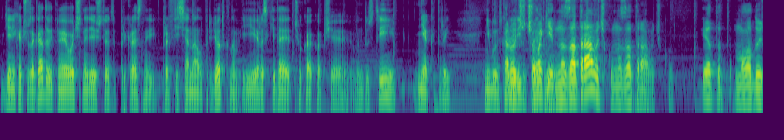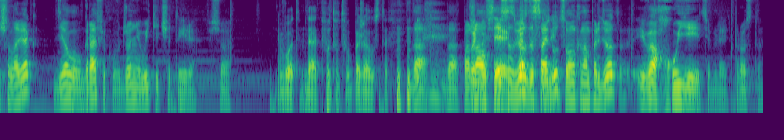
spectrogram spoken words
Я не хочу загадывать, но я очень надеюсь, что этот прекрасный профессионал придет к нам и раскидает, что как вообще в индустрии, некоторый. Не будем Короче, спойлерить, чуваки, поэтому- на затравочку, на затравочку. Этот молодой человек делал графику в Джонни Уики 4. Все. Вот, да, тьфу -тьфу пожалуйста. Да, да, пожалуйста. Если звезды сойдутся, он к нам придет, и вы охуеете, блядь, просто.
